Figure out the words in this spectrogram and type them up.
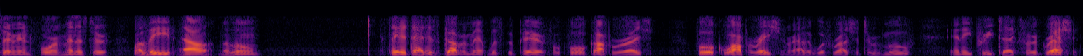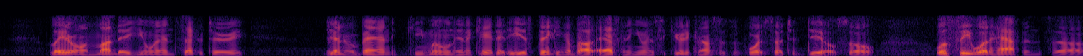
Syrian Foreign Minister Walid al Muallem stated that his government was prepared for full cooperation, full cooperation rather, with Russia to remove any pretext for aggression. Later on Monday, UN Secretary General Ban Ki moon indicated that he is thinking about asking the UN Security Council to support such a deal. So we'll see what happens, uh,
